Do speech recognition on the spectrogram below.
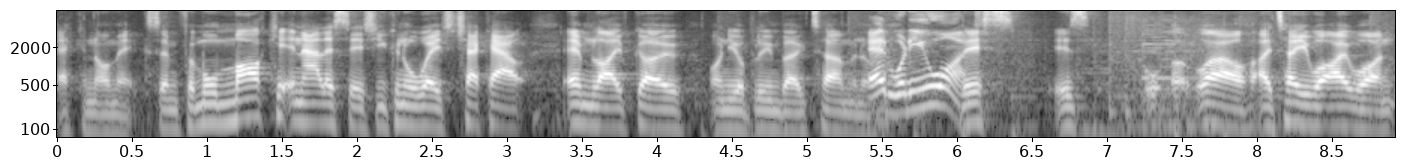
Economics. And for more market analysis, you can always check out MLIV GO on your Bloomberg terminal. Ed, what do you want? This is, well, I tell you what I want,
